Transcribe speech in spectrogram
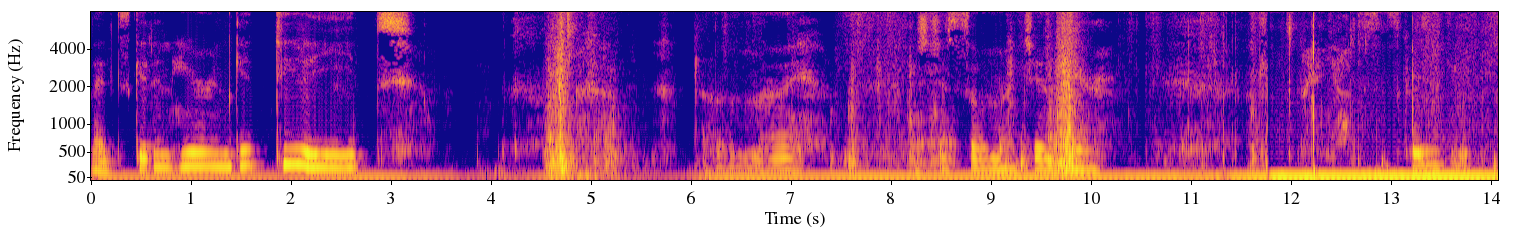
let's get in here and get to it. Oh my, there's just so much in here. Yeah, this is crazy.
